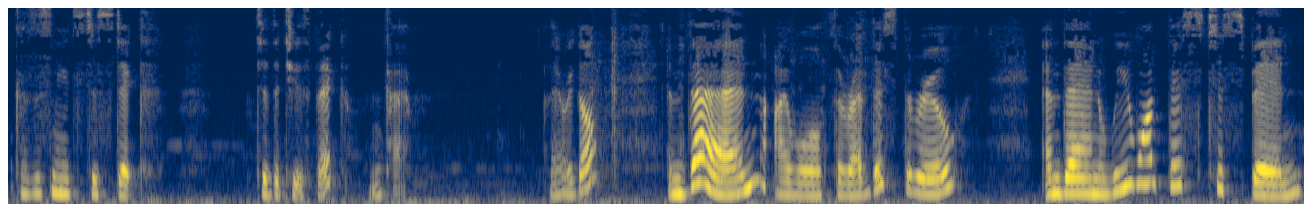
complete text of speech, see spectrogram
Because this needs to stick to the toothpick. Okay. There we go. And then I will thread this through and then we want this to spin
